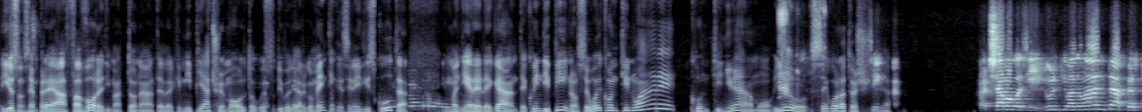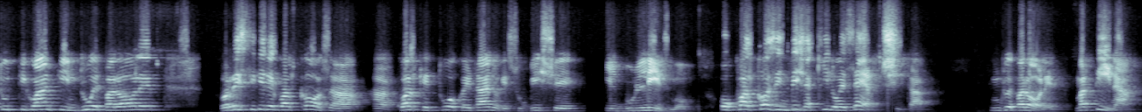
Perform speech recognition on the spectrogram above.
io sono sempre a favore di mattonate perché mi piace molto questo tipo di argomenti che se ne discuta in maniera elegante. Quindi, Pino, se vuoi continuare, continuiamo. Io seguo la tua scia. Facciamo così, l'ultima domanda per tutti quanti in due parole. Vorresti dire qualcosa a qualche tuo coetaneo che subisce il bullismo o qualcosa invece a chi lo esercita? In due parole. Martina,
